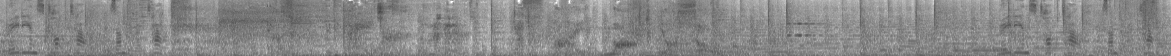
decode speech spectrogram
Radiant's top tower is under attack. I mark your soul. Radiant's top tower is under attack.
